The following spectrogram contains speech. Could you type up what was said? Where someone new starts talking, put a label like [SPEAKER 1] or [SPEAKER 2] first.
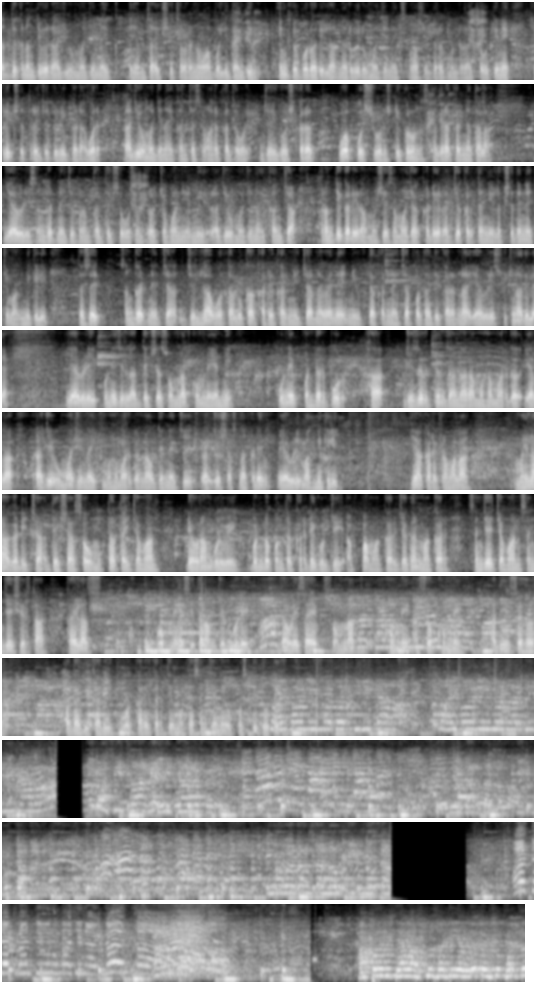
[SPEAKER 1] आद्य क्रांतीवीर राजीव उमाजी नाईक यांचा एकशे चौऱ्याण्णवा बलिदान दिन. तीन फेब्रुवारीला नरवीर उमाजी नाईक समाजसुधारक मंडळाच्या वतीने श्री क्षेत्र जेजुरी गडावर राजीव उमाजी नाईकांच्या स्मारकाजवळ जयघोष करत व पुष्पवृष्टी करून साजरा करण्यात आला. यावेळी संघटनेचे प्रांताध्यक्ष वसंतराव चव्हाण यांनी राजीव उमाजी नाईकांच्या क्रांतिकारी रामोशी समाजाकडे राज्यकर्त्यांनी लक्ष देण्याची मागणी केली. तसेच संघटनेच्या जिल्हा व तालुका कार्यकारिणीच्या नव्याने नियुक्त करण्याच्या पदाधिकाऱ्यांना यावेळी सूचना दिल्या. यावेळी पुणे जिल्हाध्यक्ष सोमनाथ खोमणे यांनी पुणे पंढरपूर हा जेजुरीतून जाणारा महामार्ग याला राजे उमाजी नाईक महामार्ग नाव देण्याची राज्य शासनाकडे यावेळी मागणी केली. या कार्यक्रमाला महिला आघाडीच्या अध्यक्षा सौ मुक्ताताई चव्हाण देवराम गुळवे बंडोपंत खर्डे गुरुजी आप्पा माकर जगन माकर संजय चव्हाण संजय शिरतार कैलास कोकणे सीताराम जडगुले जावळेसाहेब सोमनाथ खोमणे अशोक खोमणे आदींसह पदाधिकारी व कार्यकर्ते मोठ्या संख्येने उपस्थित होते.
[SPEAKER 2] लौकिक मोठा.
[SPEAKER 3] आद्य क्रांतीवीर नायकांचा.
[SPEAKER 4] आपण त्या वास्तूसाठी एवढे पैसे खर्च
